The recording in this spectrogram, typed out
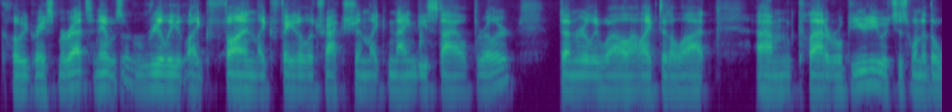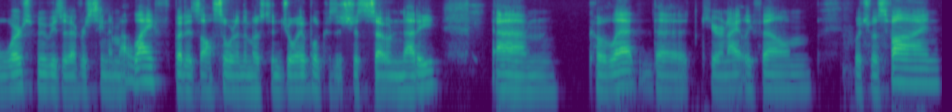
Chloe Grace Moretz, and it was a really like fun, like Fatal Attraction, like '90s style thriller. Done really well. I liked it a lot. Um, Collateral Beauty, which is one of the worst movies I've ever seen in my life, but it's also one of the most enjoyable because it's just so nutty. Um, Colette, the Keira Knightley film, which was fine.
